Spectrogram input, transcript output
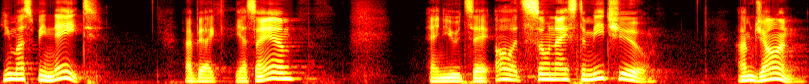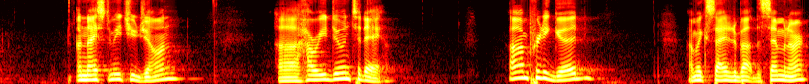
you must be Nate. I'd be like, yes, I am. And you would say, oh, it's so nice to meet you. I'm John. Oh, nice to meet you, John. Uh, how are you doing today? I'm pretty good. I'm excited about the seminar.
